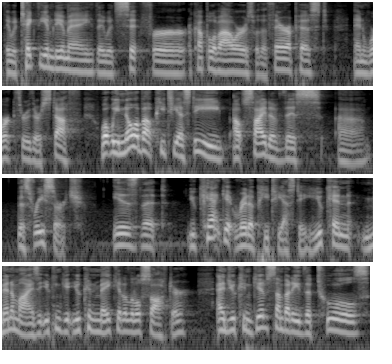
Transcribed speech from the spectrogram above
They would take the MDMA, they would sit for a couple of hours with a therapist, and work through their stuff. What we know about PTSD outside of this uh, this research is that you can't get rid of PTSD. You can minimize it. You can get you can make it a little softer, and you can give somebody the tools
